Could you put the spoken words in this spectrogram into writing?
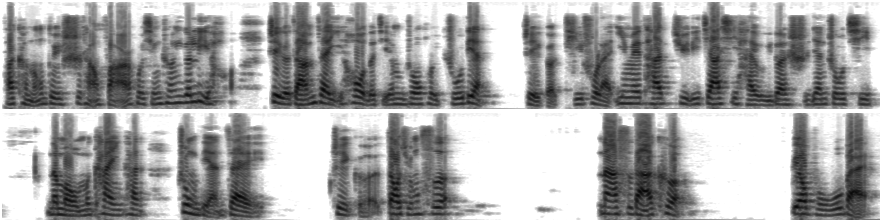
它可能对市场反而会形成一个利好，这个咱们在以后的节目中会逐渐这个提出来，因为它距离加息还有一段时间周期。那么我们看一看，重点在这个道琼斯、纳斯达克、标普五百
